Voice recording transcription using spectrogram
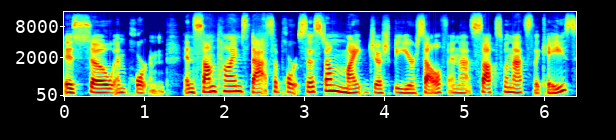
is so important. And sometimes that support system might just be yourself. And that sucks when that's the case,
